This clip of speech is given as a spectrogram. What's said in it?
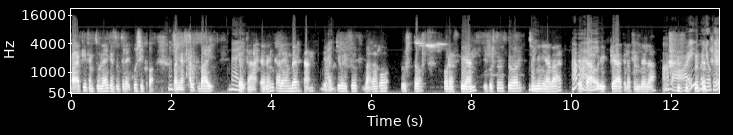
badakit entzuleek ez dutela ikusiko, baina zuk bai, bai, eta hemen kalean bertan, bai. dizut, badago justo hor azpian, ikusten duzu hor bai. tximinia bat, ah, bai. eta hori kea ateratzen dela. Ah, bai, baina ke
